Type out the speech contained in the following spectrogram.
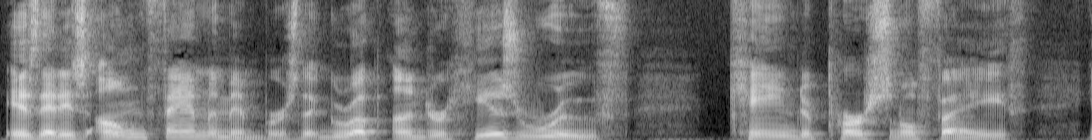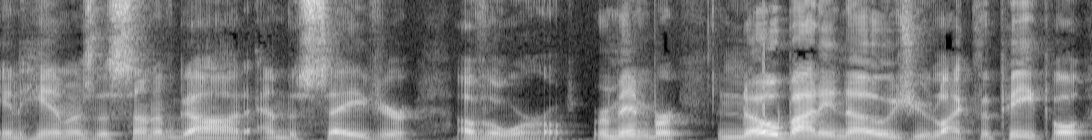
is that his own family members that grew up under his roof came to personal faith in Him as the Son of God and the Savior of the world. Remember, nobody knows you like the people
